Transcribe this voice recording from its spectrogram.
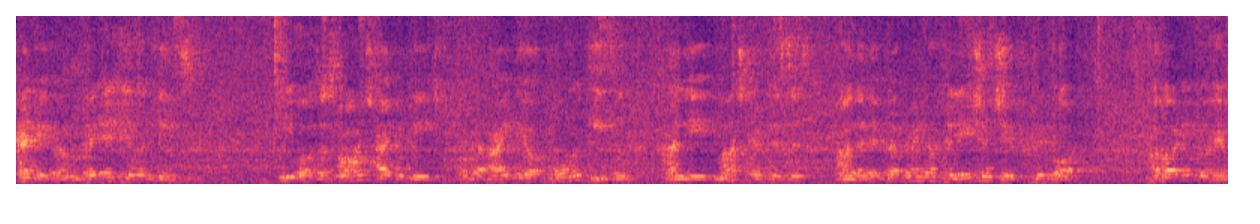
and become better human beings. He was a staunch advocate of the idea of monotheism and laid much emphasis on the development of relationship with God. According to him,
